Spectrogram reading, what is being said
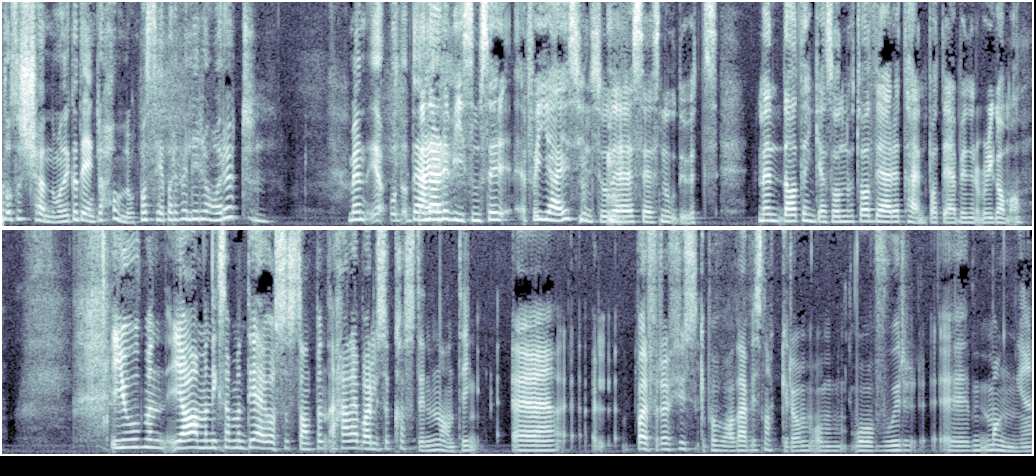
Og så skjønner man ikke at det egentlig handler om at man ser bare veldig rar ut. Mm. Men, ja, er, Men, er, det vi som ser For jeg syns jo det ser snodig ut. Men da tenker jeg sånn, vet du hva, det er et tegn på at jeg begynner å bli gammel. Jo, men, ja, men, liksom, men det er jo også sant. Men her har jeg bare lyst til å kaste inn en annen ting. Eh, bare for å huske på hva det er vi snakker om, om og hvor eh, mange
